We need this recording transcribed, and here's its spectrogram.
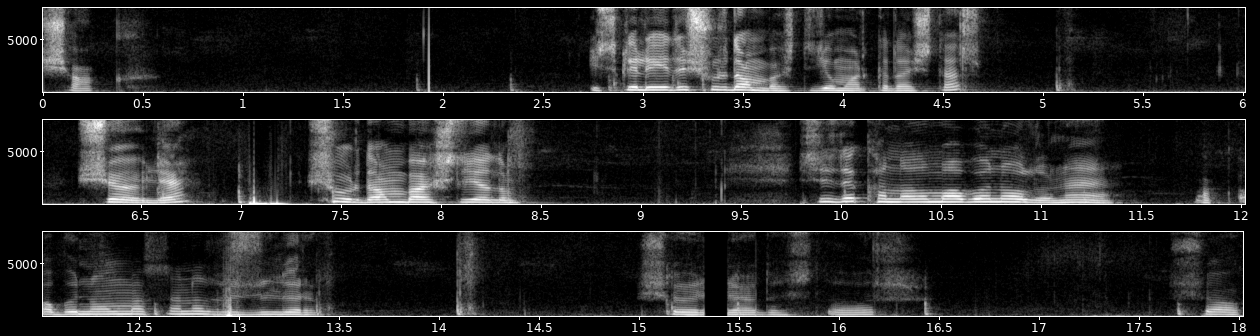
Şak. İskeleye de şuradan başlayacağım arkadaşlar. Şöyle. Şuradan başlayalım. Siz de kanalıma abone olun he. Bak abone olmazsanız üzülürüm. Şöyle arkadaşlar. Şak.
